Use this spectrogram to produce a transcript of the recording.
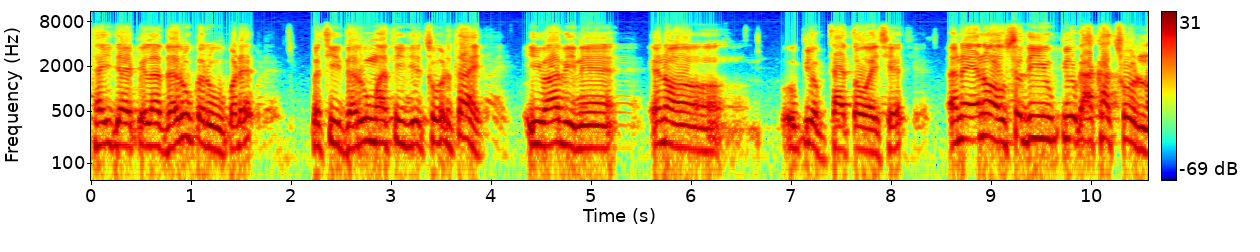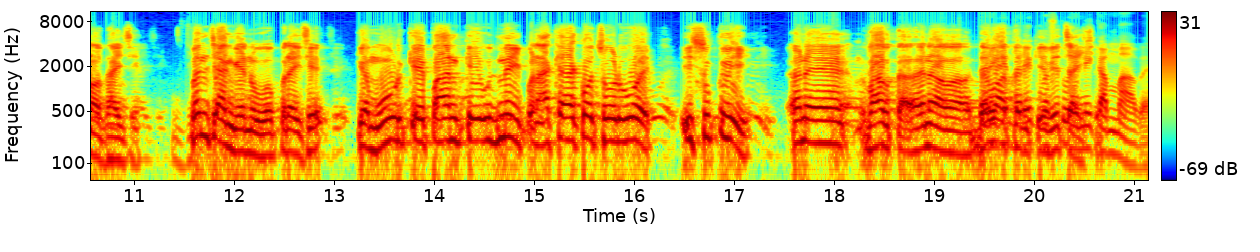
થઈ જાય. પેલા ધરું કરવું પડે. પછી ધરુમાંથી જે છોડ થાય એ વાવીને એનો ઉપયોગ થતો હોય છે. અને એનો ઔષધિ ઉપયોગ આખા છોડનો થાય છે. પંચાંગ એનું વપરાય છે કે મૂળ કે પાન કે એવું જ નહીં પણ આખે આખો છોડ હોય એ સૂકવી અને વાવતા એના દવા તરીકે વેચાય છે. કામમાં આવે.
